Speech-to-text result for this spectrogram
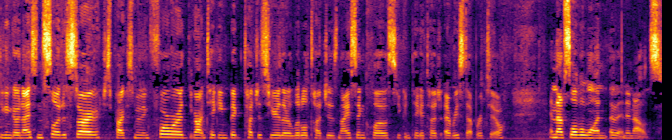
You can go nice and slow to start. Just practice moving forward. You aren't taking big touches here. They're little touches, nice and close. You can take a touch every step or two. And that's level one of in and outs.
